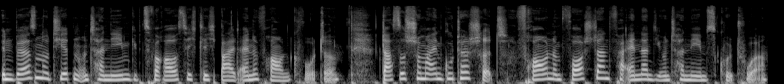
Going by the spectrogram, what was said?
In börsennotierten Unternehmen gibt es voraussichtlich bald eine Frauenquote. Das ist schon mal ein guter Schritt. Frauen im Vorstand verändern die Unternehmenskultur.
